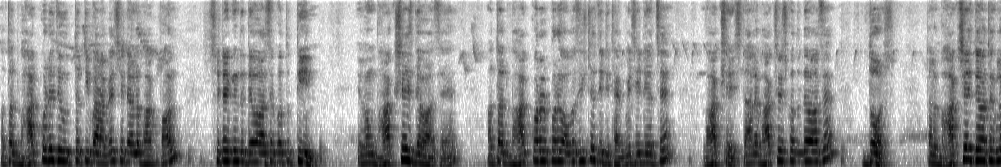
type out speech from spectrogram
অর্থাৎ ভাগ করে যে উত্তরটি বাড়াবে, সেটা হলো ভাগফল। সেটা কিন্তু দেওয়া আছে কত? তিন। এবং ভাগশেষ দেওয়া আছে। অর্থাৎ ভাগ করার পরে অবশিষ্ট যেটি থাকবে, সেটি হচ্ছে ভাগশেষ, তাহলে ভাগশেষ কত দেওয়া আছে? দশ। তাহলে ভাগশেষ দেওয়া থাকল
